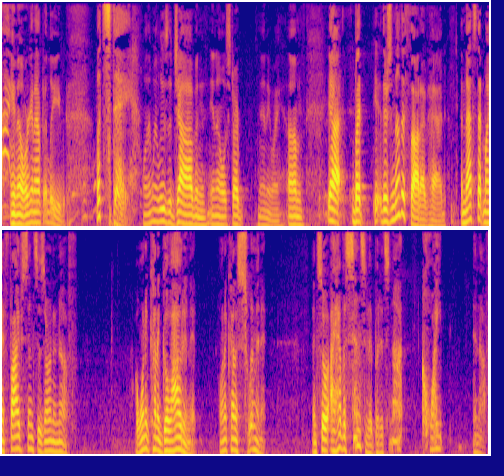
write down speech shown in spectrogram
you know, we're to have to leave. Let's stay. Well, then we lose the job and, you know, we'll start. Anyway. Um, yeah, but there's another thought I've had, and that's that my five senses aren't enough. I want to kind of go out in it, I want to kind of swim in it. And so I have a sense of it, but it's not quite enough.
